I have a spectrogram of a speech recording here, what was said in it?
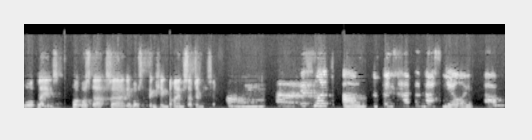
warplanes. What was that? Uh, yeah, what was the thinking behind the subject? Um, uh, it's like um, things happened last year, like um,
